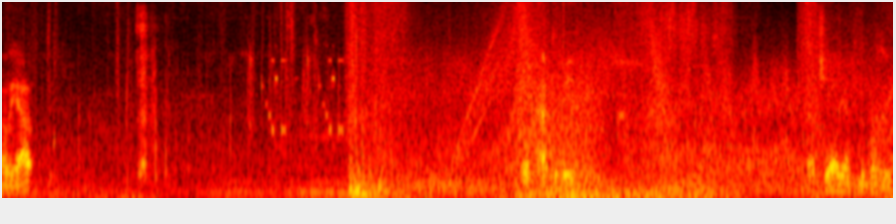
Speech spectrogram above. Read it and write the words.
Are we out? Don't have to be. Not yet. have to the bucket.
